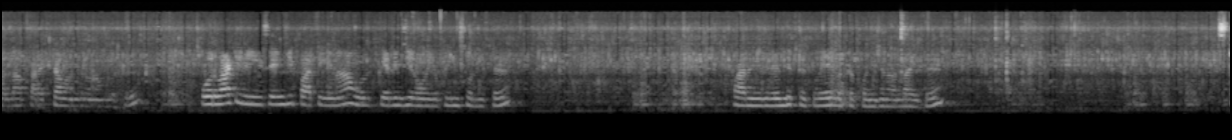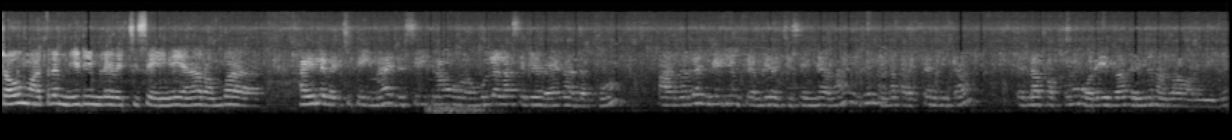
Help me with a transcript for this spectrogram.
நல்லா கரெக்டாக வந்துடும் நம்மளுக்கு. ஒரு வாட்டி நீங்கள் செஞ்சு பார்த்தீங்கன்னா உங்களுக்கு தெரிஞ்சிடும் எப்படின்னு சொல்லிட்டு. பாருங்கள் இது வெந்துட்டுருக்கு வேகட்டு கொஞ்சம் நல்லா இது ஸ்டவ் மாத்திரம் மீடியம்லேயே வச்சு செய்யுங்க. ஏன்னா ரொம்ப ஹையில் வச்சுட்டிங்கன்னா இது சீக்கிரம் உள்ளெல்லாம் சரியாக வேகாத இருக்கும் அதனால் மீடியம் ஃப்ளேம்லேயே வச்சு செஞ்சாலும் இது நல்லா கரெக்டாக நீட்டாக எல்லா பக்கமும் ஒரே இதாக வெந்து நல்லா வரும் இது.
